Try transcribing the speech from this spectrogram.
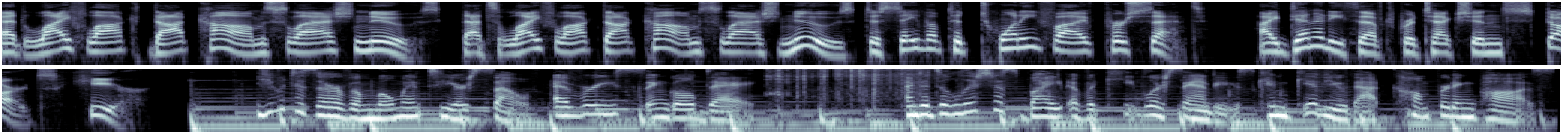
at lifelock.com slash news. That's lifelock.com slash news to save up to 25%. Identity theft protection starts here. you deserve a moment to yourself every single day. And a delicious bite of a Keebler Sandies can give you that comforting pause.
